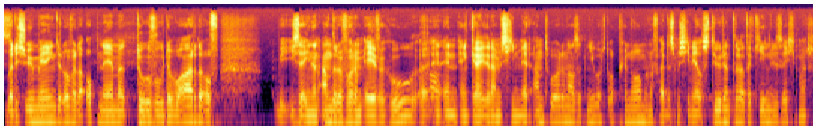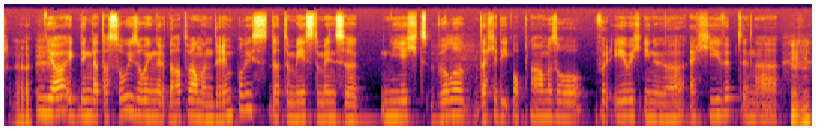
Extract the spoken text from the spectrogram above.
wat is uw mening erover, dat opnemen toegevoegde waarde, of is dat in een andere vorm even goed? Uh, en, en, en, krijg je dan misschien meer antwoorden als het niet wordt opgenomen? Of, uh, dat is misschien heel sturend wat ik hier nu zeg, maar... Uh... Ja, ik denk dat dat sowieso inderdaad wel een drempel is, dat de meeste mensen niet echt willen dat je die opname zo voor eeuwig in je archief hebt en mm -hmm.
